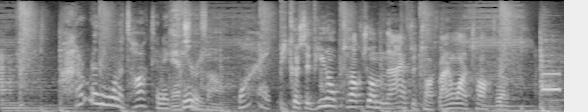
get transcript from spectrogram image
I don't really want to talk to Nick Answer Fury. the phone. Why? Because if you don't talk to him, then I have to talk to him. I don't want to talk to him.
